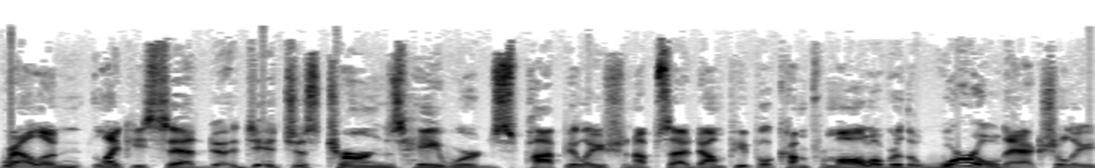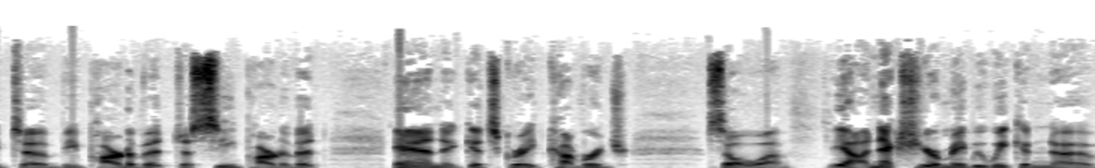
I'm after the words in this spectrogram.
Well, and like he said, uh, it just turns Hayward's population upside down. People come from all over the world actually to be part of it, to see part of it, and it gets great coverage. So, uh, yeah, next year maybe we can uh,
